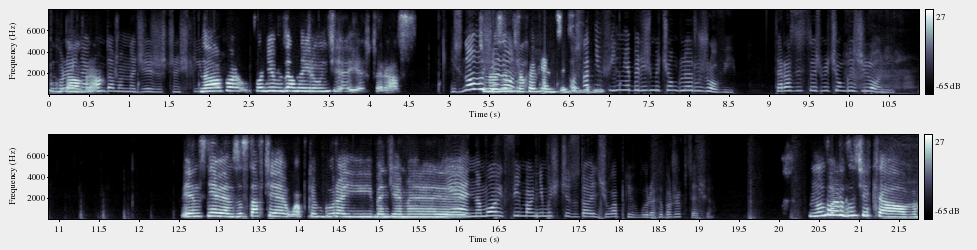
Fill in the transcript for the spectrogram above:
Kolejna Dobra. runda, mam nadzieję, że szczęśliwa. No, po, po nieudanej rundzie jeszcze raz. I znowu Tym razem zieloni. trochę więcej. W ostatnim filmie byliśmy ciągle różowi. Teraz jesteśmy ciągle zieloni. Więc nie wiem, zostawcie łapkę w górę i będziemy... Nie, na moich filmach nie musicie zostawiać łapki w górę, chyba że chcecie. No bardzo ciekawe.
